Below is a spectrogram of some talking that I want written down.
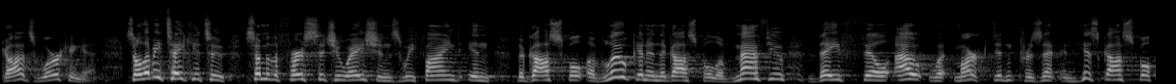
God's working it. So let me take you to some of the first situations we find in the Gospel of Luke and in the Gospel of Matthew. They fill out what Mark didn't present in his Gospel,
